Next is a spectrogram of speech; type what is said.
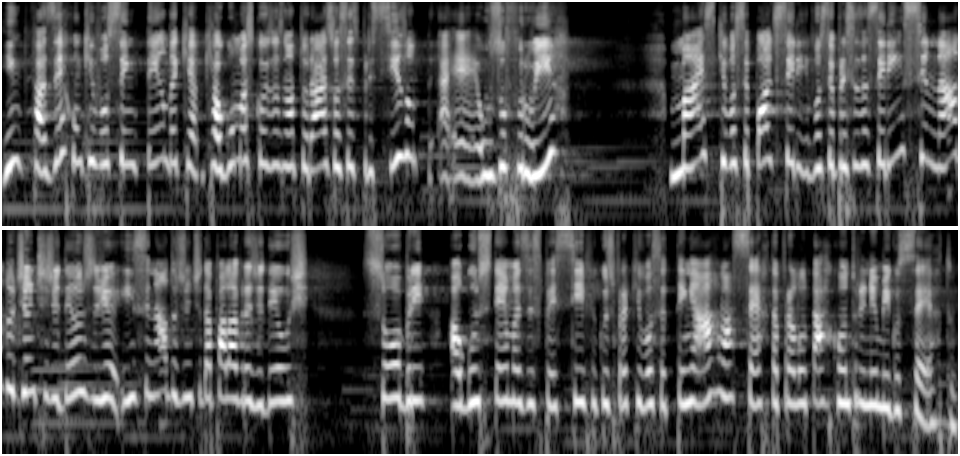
Em fazer com que você entenda que, que algumas coisas naturais vocês precisam é, usufruir, mas que você pode ser, você precisa ser ensinado diante de Deus, ensinado diante da palavra de Deus sobre alguns temas específicos para que você tenha a arma certa para lutar contra o inimigo certo.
